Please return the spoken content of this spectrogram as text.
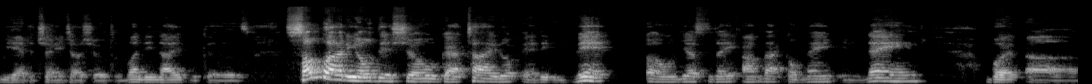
we had to change our show to Monday night because somebody on this show got tied up at an event on yesterday. I'm not gonna name any names, but uh,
